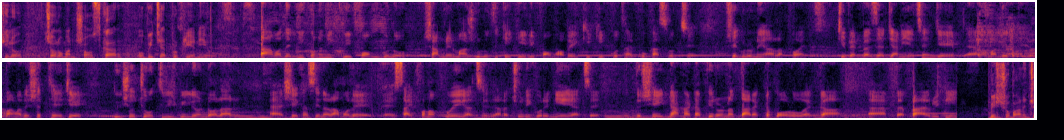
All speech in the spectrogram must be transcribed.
ছিল চলমান সংস্কার ও বিচার প্রক্রিয়া নিয়েও। আমাদের ইকোনমিক রিফর্মগুলো সামনের মাসগুলোতে কি কি রিফর্ম হবে, কি কি কোথায় ফোকাস হচ্ছে, সেগুলো নিয়ে আলাপ হয়। চিফ অ্যাডভাইজার জানিয়েছেন যে আমাদের বাংলাদেশের থেকে যে দুইশো চৌত্রিশ বিলিয়ন ডলার শেখ হাসিনার আমলে সাইফন অফ হয়ে গেছে, যারা চুরি করে নিয়ে গেছে। তো সেই টাকাটা ফেরানো তার একটা বড় একটা প্রায়োরিটি বিশ্ব বাণিজ্য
